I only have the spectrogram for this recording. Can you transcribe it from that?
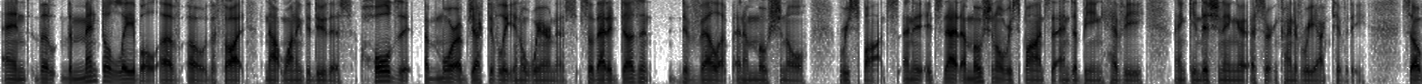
And the the mental label of oh the thought not wanting to do this holds it more objectively in awareness so that it doesn't develop an emotional response. And it, it's that emotional response that ends up being heavy and conditioning a, a certain kind of reactivity. So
